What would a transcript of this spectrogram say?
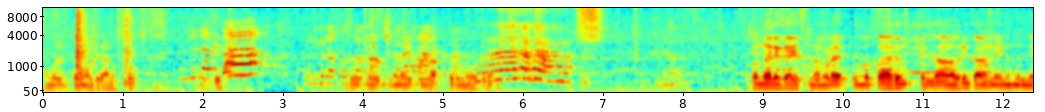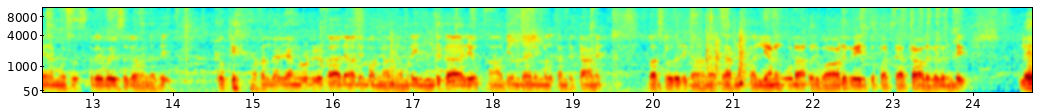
നമ്മളെടുത്ത മോതിരാണ് ഇപ്പോൾ ഓക്കെ. ചിഹ്നമായിട്ടുള്ള ഒരു മോതിരം. അപ്പോൾ എന്തായാലും ഗൈസ് നമ്മളെ കുടുംബക്കാരും എല്ലാവരും കാണുന്നതിന് മുന്നേ നമ്മൾ സബ്സ്ക്രൈബേഴ്സ് കാണുന്നത്. ഓക്കെ അപ്പോൾ എന്തായാലും ഞങ്ങളോട് ഒരു കാര്യം ആദ്യം പറഞ്ഞാൽ നമ്മുടെ എന്ത് കാര്യം ആദ്യം എന്തായാലും നിങ്ങൾ കണ്ടിട്ടാണ് ബാക്കിയുള്ളവർ കാണുക. കാരണം കല്യാണം കൂടാൻ ഒരുപാട് പേർക്ക് പറ്റാത്ത ആളുകളുണ്ട്. അല്ലേ?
